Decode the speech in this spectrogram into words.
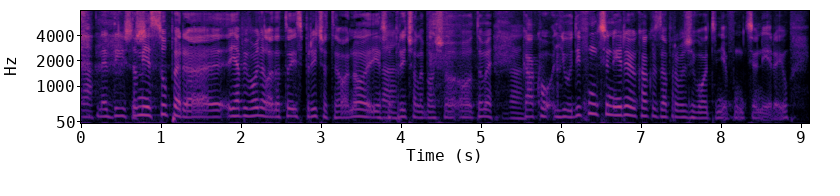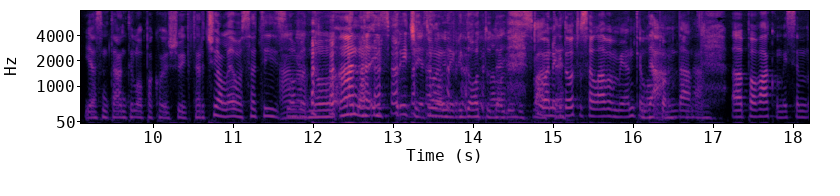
da. ne dišeš. To mi je super, e, ja bih voljela da to ispričate, ono, jer smo pričale baš o, tome kako ljudi funkcioniraju, kako zapravo životinje funkcioniraju. Ja sam ta antilopa koja još uvijek trči, ali evo sad ti slobodno, Ana, ispričaj tu anegdotu da ljudi shvate. Tu anegdotu sa lavom i antilopom, da. da. pa ovako, mislim,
